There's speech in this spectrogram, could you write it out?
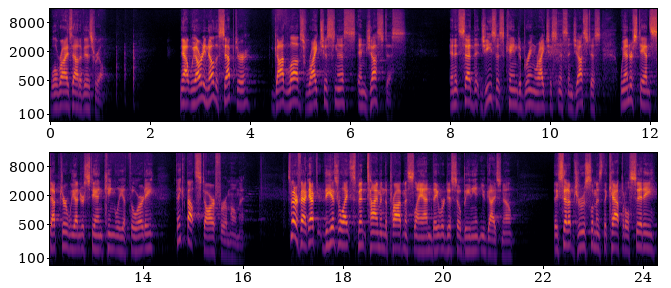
will rise out of Israel. Now, we already know the scepter, God loves righteousness and justice. And it said that Jesus came to bring righteousness and justice. We understand scepter, we understand kingly authority. Think about star for a moment. As a matter of fact, after the Israelites spent time in the promised land, they were disobedient, you guys know. They set up Jerusalem as the capital city.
